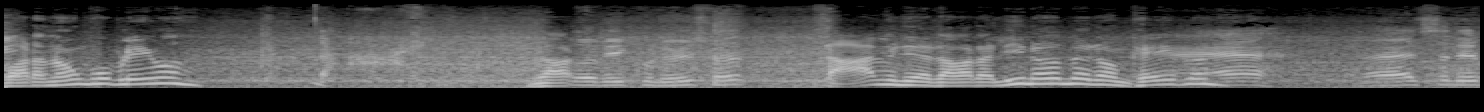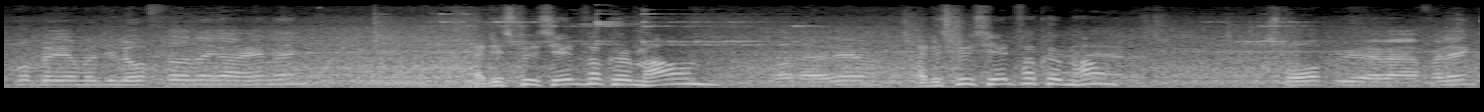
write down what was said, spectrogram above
Var der nogen problemer? Nej. Noget vi ikke kunne løse, vel? Nej, men ja, der var der lige noget med nogle kabler. Ja, der er altid lidt problemer med de luftledninger herinde, ikke? Er det specielt for København? Sådan er det jo. Er det specielt for København? Store byer i hvert fald, ikke?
